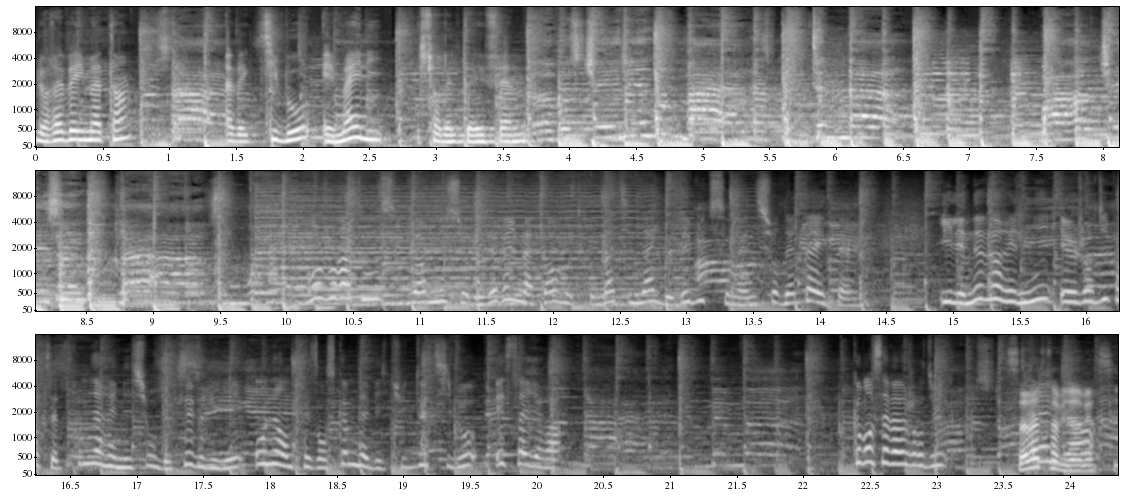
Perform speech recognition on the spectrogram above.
Le réveil matin avec Thibaut et Miley sur Delta FM. Bonjour à tous, bienvenue sur le réveil matin, votre matinale de début de semaine sur Delta FM. Il est 9h30 et aujourd'hui pour cette première émission de février, on est en présence comme d'habitude de Thibaut et Saïra. Comment ça va aujourd'hui? Ça va très bien, merci.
